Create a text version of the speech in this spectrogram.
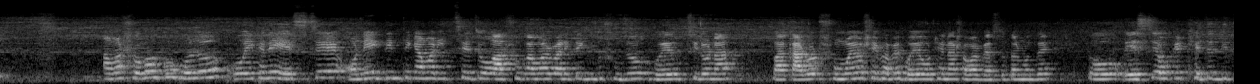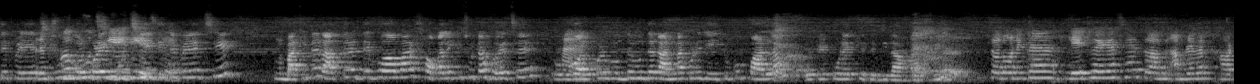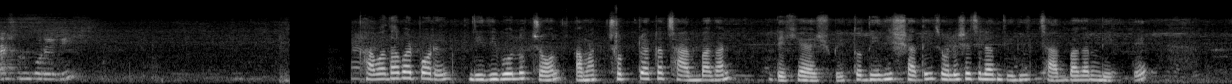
আমার সৌভাগ্য হলো ও এখানে এসছে অনেক দিন থেকে আমার ইচ্ছে যে ও আসুক আমার বাড়িতে কিন্তু সুযোগ হয়ে উঠছিল না বা কারোর সময়ও সেভাবে হয়ে ওঠে না সবার ব্যস্ততার মধ্যে। তো এসছে ওকে খেতে দিতে পেরেছি মানে সুন্দর করে গুছিয়ে দিতে পেরেছি। বাকিটা রাত্রে দেবো আবার সকালে কিছুটা হয়েছে। হ্যাঁ। গল্পের মধ্যে মধ্যে রান্না করে যেইটুকু পারলাম ওকে করে খেতে দিলাম আর কি। চলো অনেকটা লেট হয়ে গেছে তো আমরা এবার খাওয়াটা শুরু করে দিই। খাওয়া দাওয়ার পরে দিদি বলল চল আমার ছোট্ট একটা ছাদ বাগান দেখে আসবে। তো দিদির সাথেই চলে এসেছিলাম দিদির ছাদ বাগান দেখতে।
